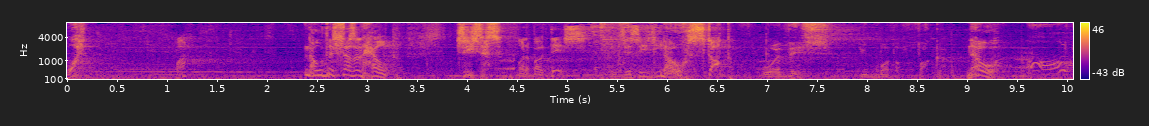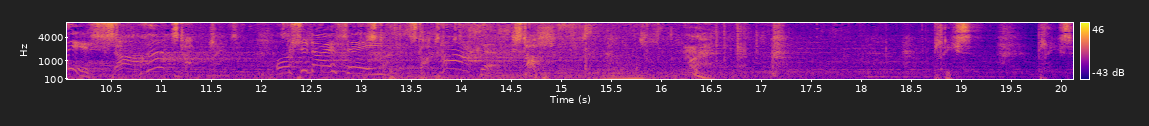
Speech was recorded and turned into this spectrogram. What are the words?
What? What? No, this doesn't help. Jesus. What about this? Is this easy? No, stop. Or this, you motherfucker. No. All this, Arthur? Stop, please. Or should I say, Stop. Parker? Stop. Please. Please.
